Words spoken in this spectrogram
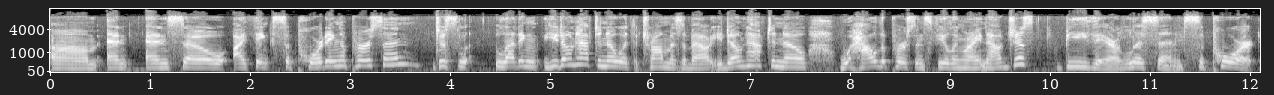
um, and and so I think supporting a person just letting you don't have to know what the trauma is about. You don't have to know how the person's feeling right now. Just be there. Listen. Support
